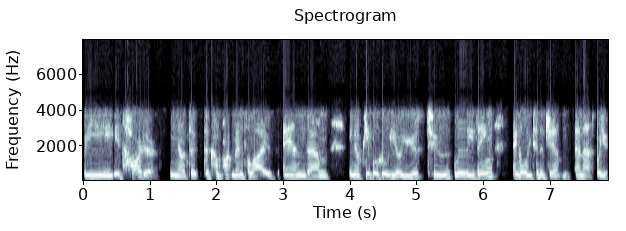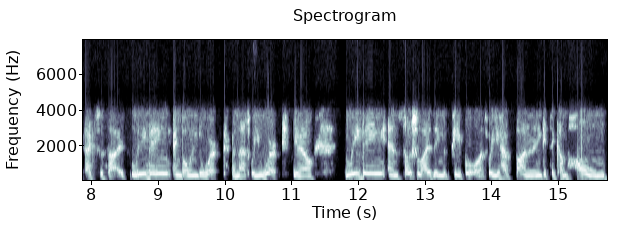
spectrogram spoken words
be, it's harder you know, to, to compartmentalize. And, um, you know, people who you're used to leaving and going to the gym, and that's where you exercise, leaving and going to work, and that's where you work, you know, leaving and socializing with people, that's where you have fun, and then you get to come home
